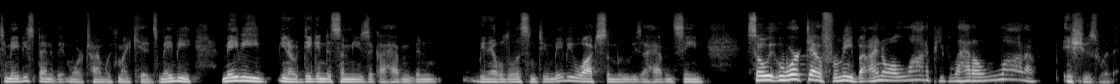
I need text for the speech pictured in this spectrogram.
to maybe spend a bit more time with my kids. Maybe, maybe you know, dig into some music I haven't been been able to listen to. Maybe watch some movies I haven't seen. So it worked out for me. But I know a lot of people had a lot of issues with it.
